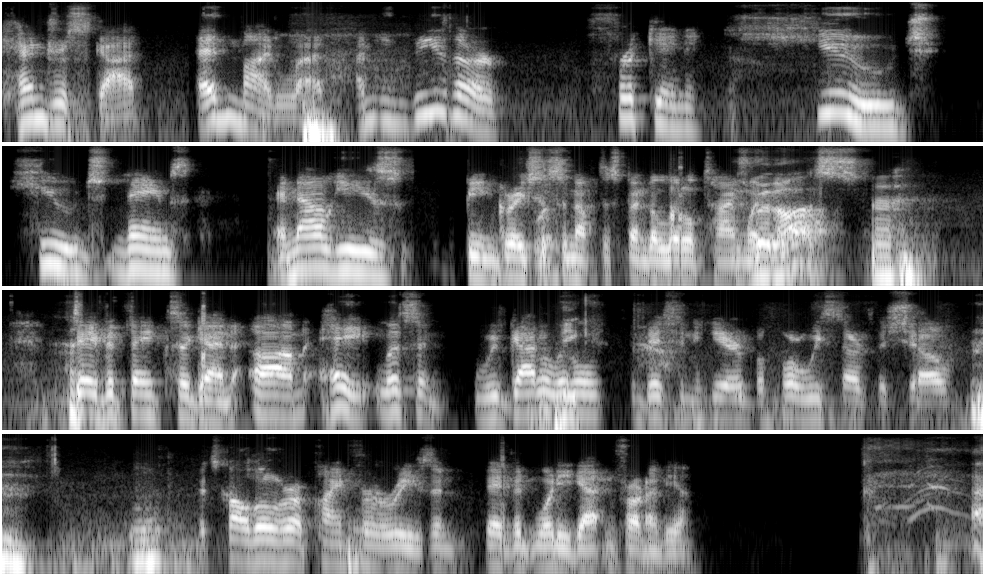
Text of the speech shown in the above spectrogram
Kendra Scott, Ed Mylett. I mean, these are freaking huge, huge names. And now he's being gracious enough to spend a little time with, with us. David, thanks again. Um, hey, listen, we've got a little tradition here before we start the show. It's called Over a Pint for a reason. David, what do you got in front of you? uh,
